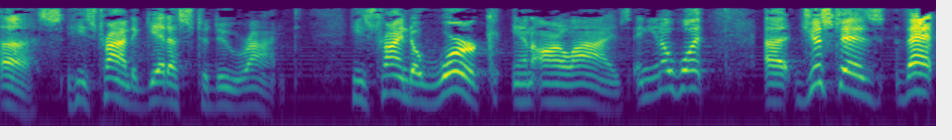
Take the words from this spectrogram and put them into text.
us, He's trying to get us to do right. He's trying to work in our lives. And you know what? Uh, just as that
